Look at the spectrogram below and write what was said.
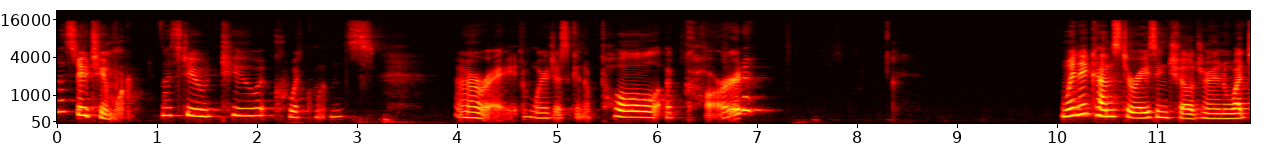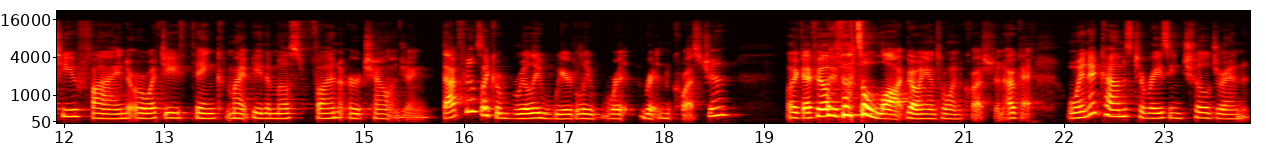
let's do two more. Let's do two quick ones. All right, we're just going to pull a card. When it comes to raising children, what do you find or what do you think might be the most fun or challenging? That feels like a really weirdly writ- written question. Like, I feel like that's a lot going into one question. Okay. When it comes to raising children,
